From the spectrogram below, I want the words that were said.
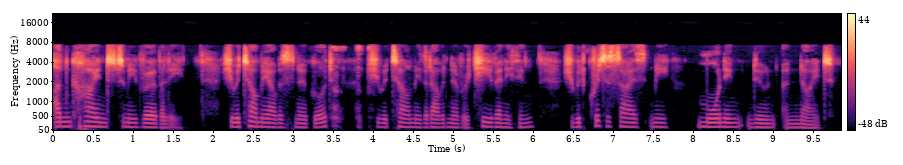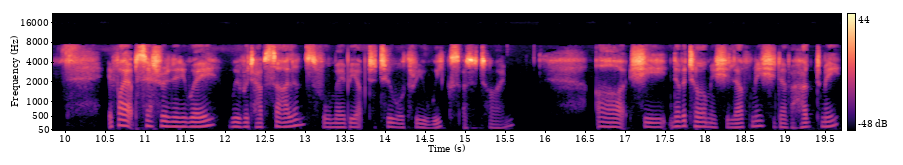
unkind to me verbally. She would tell me I was no good. She would tell me that I would never achieve anything. She would criticize me morning, noon, and night. If I upset her in any way, we would have silence for maybe up to two or three weeks at a time. Uh, she never told me she loved me. She never hugged me.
